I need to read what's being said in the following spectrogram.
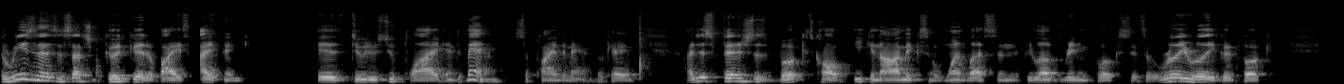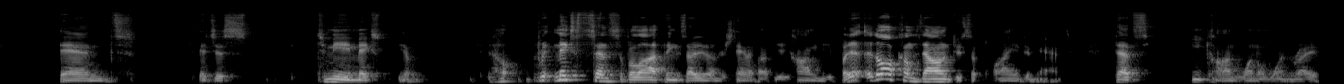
the reason this is such good good advice, I think, is due to supply and demand. Supply and demand. Okay, I just finished this book. It's called Economics in One Lesson. If you love reading books, it's a really, really good book. And it just, to me, it makes, you know, makes sense of a lot of things I didn't understand about the economy. But it, it all comes down to supply and demand. That's Econ 101, right?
